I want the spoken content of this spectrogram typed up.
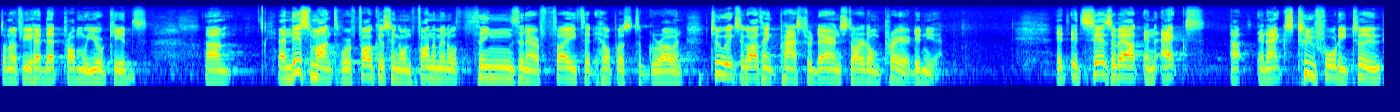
Don't know if you had that problem with your kids. Um, and this month, we're focusing on fundamental things in our faith that help us to grow. And two weeks ago, I think Pastor Darren started on prayer, didn't you? It, it says about in Acts uh, in Acts 2:42,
